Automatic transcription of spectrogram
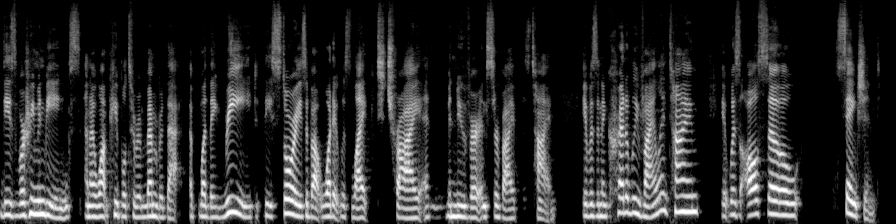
these were human beings. And I want people to remember that uh, when they read these stories about what it was like to try and maneuver and survive this time. It was an incredibly violent time. It was also sanctioned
